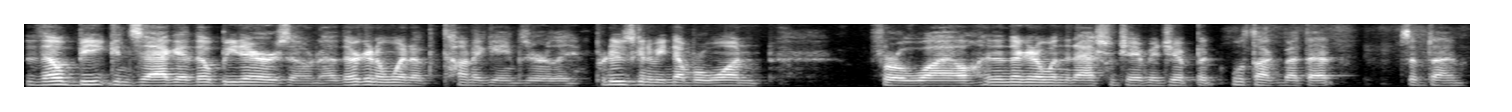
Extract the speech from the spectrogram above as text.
they'll beat Gonzaga, they'll beat Arizona. They're going to win a ton of games early. Purdue's going to be number 1 for a while and then they're going to win the national championship, but we'll talk about that sometime.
